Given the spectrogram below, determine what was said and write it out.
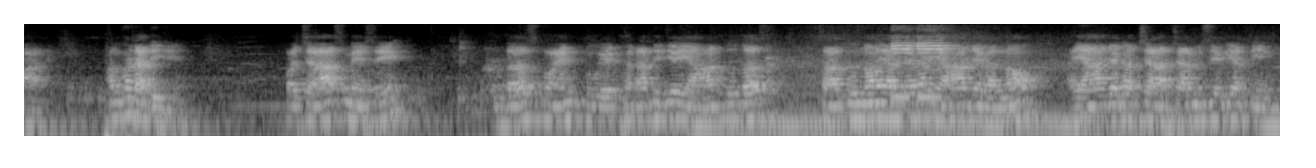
आठ। अब घटा दीजिए। पचास में से दस पॉइंट टू एट घटा दीजिए। यहाँ आठ दो दस, सात दो नौ आ जाएगा, यहाँ आ जाएगा नौ यहाँ आ जाएगा चार। चार में से गया तीन।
